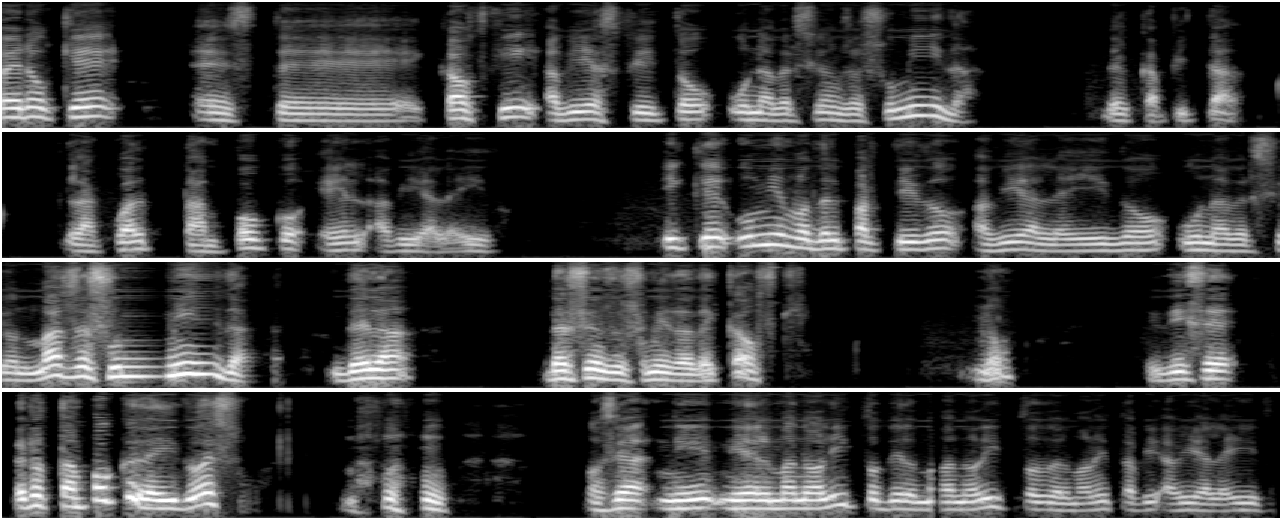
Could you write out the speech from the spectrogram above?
Pero que este, Kautsky había escrito una versión resumida del capital, la cual tampoco él había leído. Y que un miembro del partido había leído una versión más resumida de la versión resumida de Kautsky. ¿No? Y dice, pero tampoco he leído eso. o sea, ni, ni, el manualito del manualito del manualito había, había leído.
